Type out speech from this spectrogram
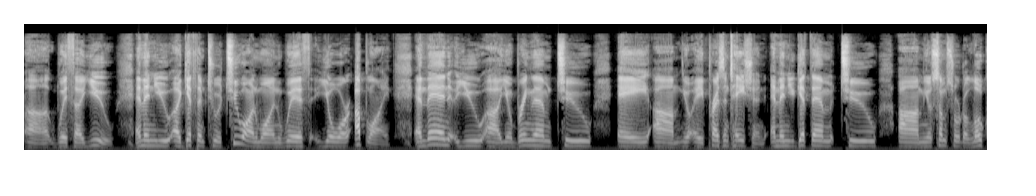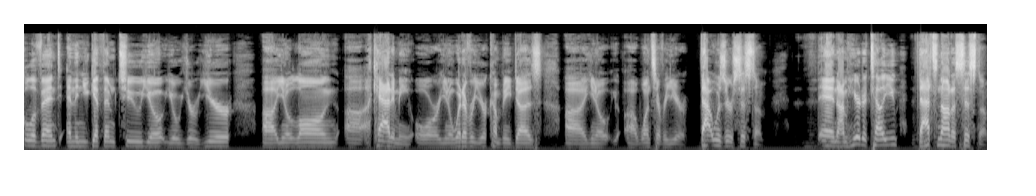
uh, with uh, you, and then you uh, get them to a two-on-one with your upline, and then you uh, you know bring them to a um, you know a presentation, and then you get them to um, you know some sort of local event, and then you get them to you know, your your year. Uh, you know, long uh, academy or you know whatever your company does, uh, you know, uh, once every year. That was their system, and I'm here to tell you that's not a system.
